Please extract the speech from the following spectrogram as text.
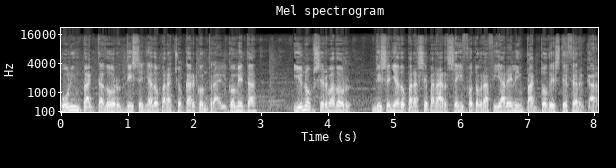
un impactador diseñado para chocar contra el cometa y un observador diseñado para separarse y fotografiar el impacto desde cerca.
